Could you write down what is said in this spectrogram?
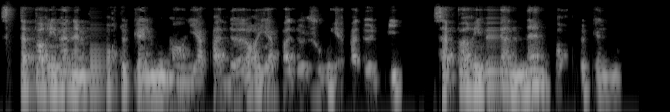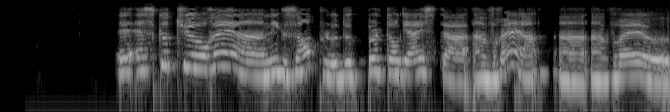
Ça peut arriver à n'importe quel moment. Il n'y a pas d'heure, il n'y a pas de jour, il n'y a pas de nuit. Ça peut arriver à n'importe quel moment. Est-ce que tu aurais un exemple de poltergeist, un vrai, hein, un, vrai euh,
